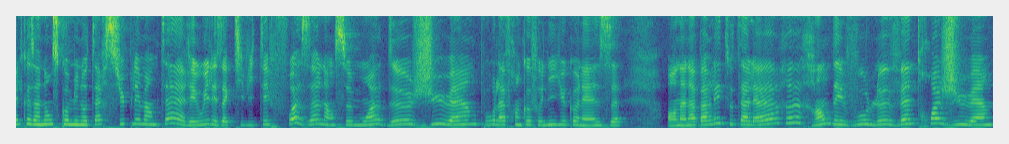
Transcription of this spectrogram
Quelques annonces communautaires supplémentaires. Et oui, les activités foisonnent en ce mois de juin pour la francophonie yukonaise. On en a parlé tout à l'heure. Rendez-vous le 23 juin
